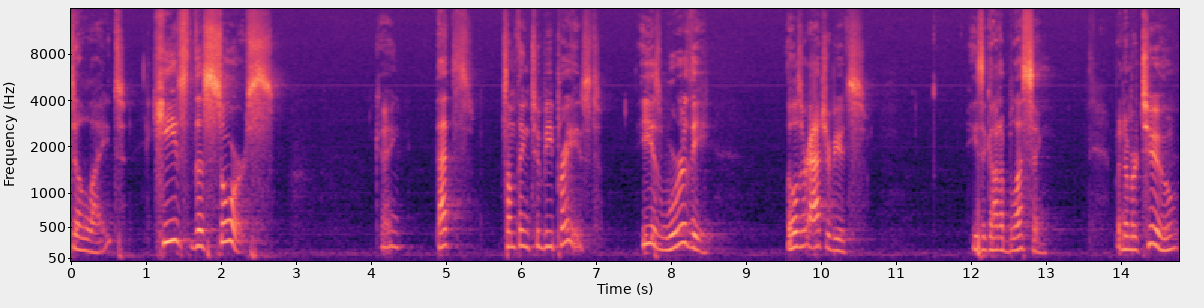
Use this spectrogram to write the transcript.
delight. He's the source. Okay? That's something to be praised. He is worthy. Those are attributes. He's a God of blessing. But number two,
